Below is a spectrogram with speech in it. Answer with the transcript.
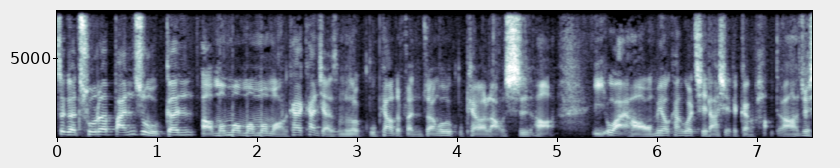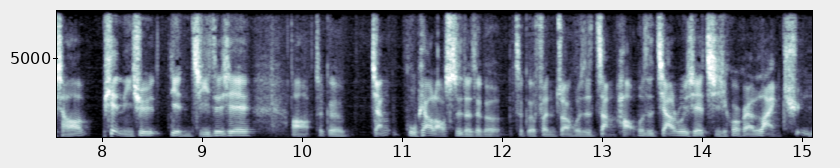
这个除了版主跟啊某某某某某看看起来什么什么股票的粉专或者股票的老师哈以外哈，我没有看过其他写的更好的，然后就想要骗你去点击这些啊这个讲股票老师的这个这个粉砖或者是账号，或者加入一些奇奇怪怪的赖群。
